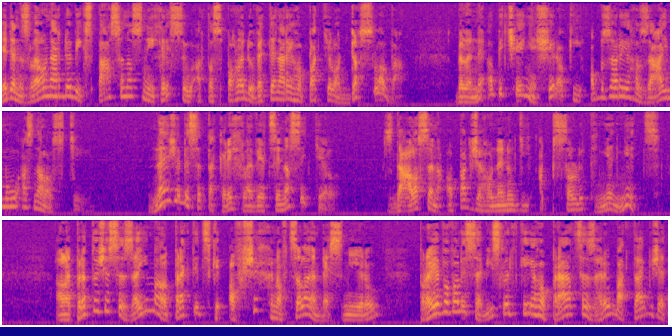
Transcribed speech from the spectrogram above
Jeden z Leonardových spásonosných rysů, a to z pohledu veterinaryho platilo doslova, byl neobyčejně široký obzor jeho zájmů a znalostí. Ne, že by se tak rychle věci nasytil. Zdálo se naopak, že ho nenudí absolutně nic. Ale protože se zajímal prakticky o všechno v celém vesmíru, projevovaly se výsledky jeho práce zhruba tak, že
